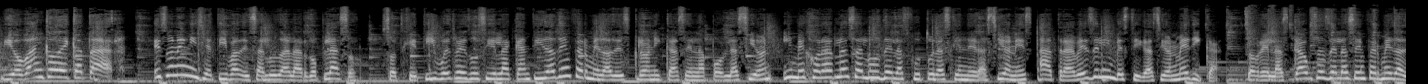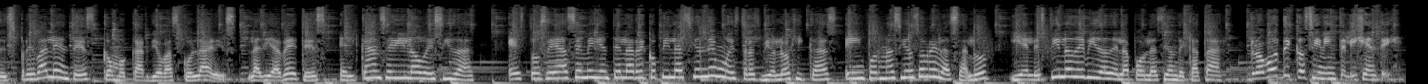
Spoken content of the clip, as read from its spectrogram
Biobanco de Qatar es una iniciativa de salud a largo plazo. Su objetivo es reducir la cantidad de enfermedades crónicas en la población y mejorar la salud de las futuras generaciones a través de la investigación médica sobre las causas de las enfermedades prevalentes como cardiovasculares, la diabetes, el cáncer y la obesidad. Esto se hace mediante la recopilación de muestras biológicas e información sobre la salud y el estilo de vida de la población de Qatar. Robot de cocina inteligente.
